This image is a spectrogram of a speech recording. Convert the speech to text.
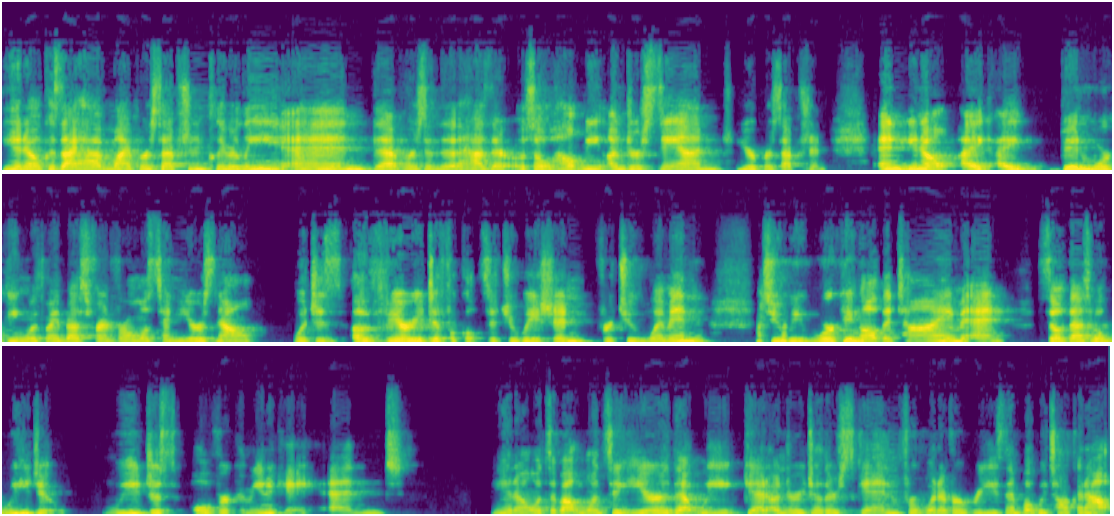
You know, because I have my perception clearly, and mm-hmm. that person that has their so help me understand your perception. And you know, I I've been working with my best friend for almost 10 years now, which is a very difficult situation for two women to be working all the time. And so that's what we do. We just over communicate and you know it's about once a year that we get under each other's skin for whatever reason but we talk it out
